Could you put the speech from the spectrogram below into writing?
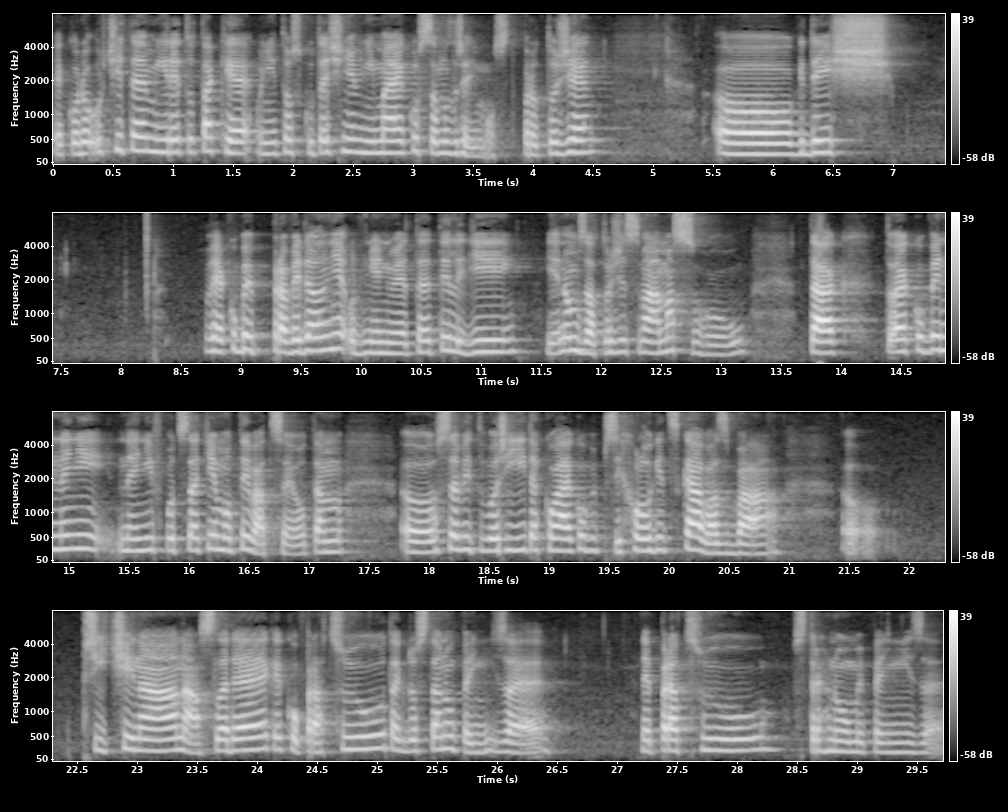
jako do určité míry to tak je, oni to skutečně vnímají jako samozřejmost, protože když jakoby pravidelně odměňujete ty lidi jenom za to, že s váma jsou, tak to jakoby není, není v podstatě motivace. Jo. Tam uh, se vytvoří taková jakoby psychologická vazba, uh, příčina, následek, jako pracuju, tak dostanu peníze, nepracuju, strhnou mi peníze.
